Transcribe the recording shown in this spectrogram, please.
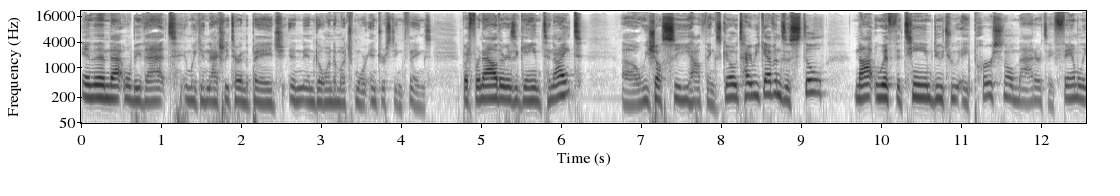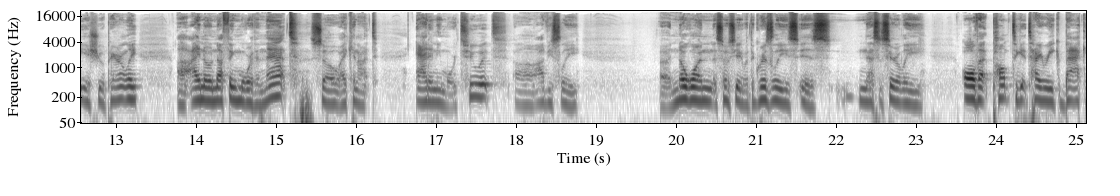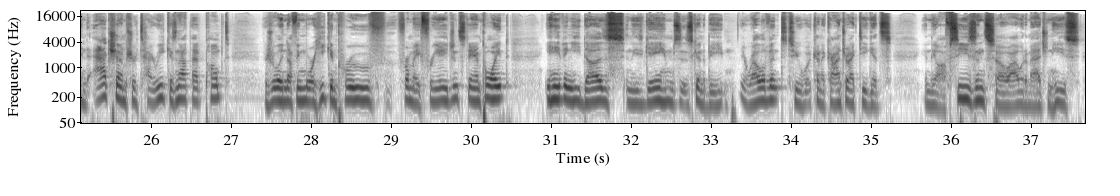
and then that will be that, and we can actually turn the page and, and go into much more interesting things. But for now, there is a game tonight. Uh, we shall see how things go. Tyreke Evans is still not with the team due to a personal matter. It's a family issue, apparently. Uh, I know nothing more than that, so I cannot add any more to it. Uh, obviously, uh, no one associated with the Grizzlies is necessarily all that pumped to get Tyreke back into action. I'm sure Tyreke is not that pumped. There's really nothing more he can prove from a free agent standpoint. Anything he does in these games is going to be irrelevant to what kind of contract he gets in the offseason. So I would imagine he's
